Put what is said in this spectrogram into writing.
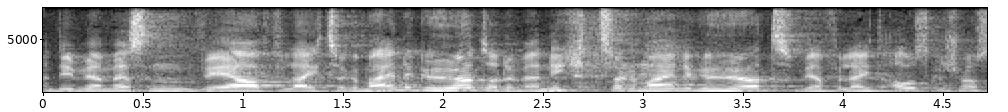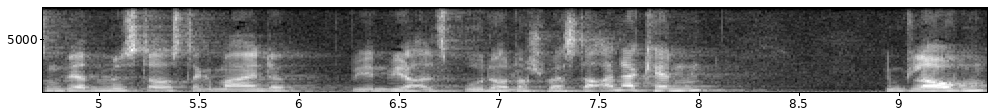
An dem wir messen, wer vielleicht zur Gemeinde gehört oder wer nicht zur Gemeinde gehört, wer vielleicht ausgeschlossen werden müsste aus der Gemeinde, wen wir als Bruder oder Schwester anerkennen im Glauben.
